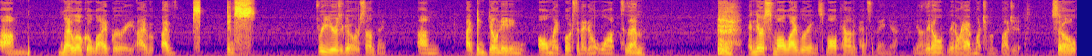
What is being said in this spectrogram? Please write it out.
um, my local library. I've I've since three years ago or something. Um, I've been donating all my books that I don't want to them. and they're a small library in a small town in Pennsylvania. You know, they don't they don't have much of a budget. So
